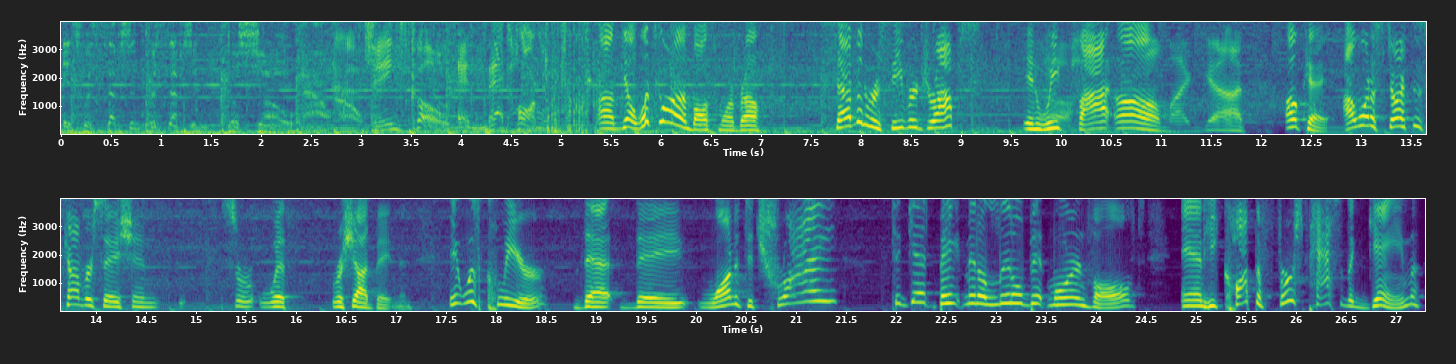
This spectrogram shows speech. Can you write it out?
This is Reception Perception, the show. Now, James Koh and Matt Harmon. Um, yo, what's going on in Baltimore, bro? Seven receiver drops in week oh. five. Oh my god. Okay, I want to start this conversation with Rashod Bateman. It was clear that they wanted to try to get Bateman a little bit more involved and he caught the first pass of the game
